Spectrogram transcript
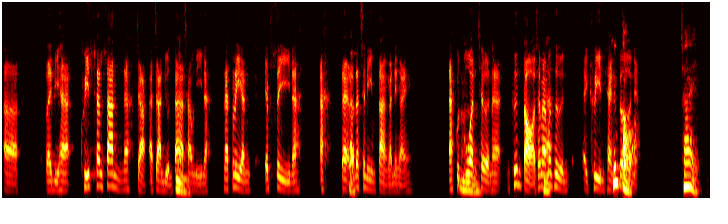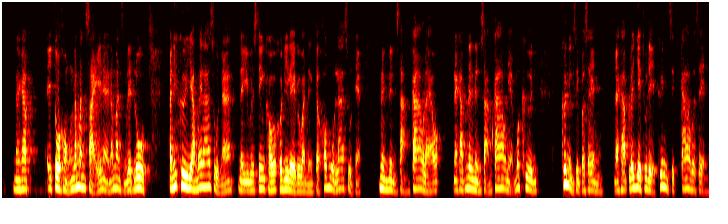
เอ่ออะไรดีฮะควิสสั้นๆนะจากอาจารย์หยวนต้าอืมเช้านี้นะนักเรียน FC นะอะแต่ครัละบดัชนีมันต่างกันยังไง อะคุณอืมอ้วนเชิญฮะ ขึ้นต่อใช่ไหมฮะเมื่อคืนไอ้คลีนแทงขึ้นเกต่ออร์เนี่ย ใช่นะครับไอตัวของน้ำมันใสเนี่ยน้ำมันสำเร็จรูป อันนี้คือยังไม่ล่าสุดนะ ใน investing เขาเขาดีเลย์ไปวันหนึ่งแต่ข้อมูลล่าสุดเนี่ยหนึ่งหนึ่งสามเก้าแล้วนะครับหนึ่งหนึ่งสามเก้าเนี่ยเมื่อคืนขึ้นอีกสิบเปอร์เซ็นต์นะครับแล้ว year to date ขึ้นสิบเก้าเปอร์เซ็นต์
